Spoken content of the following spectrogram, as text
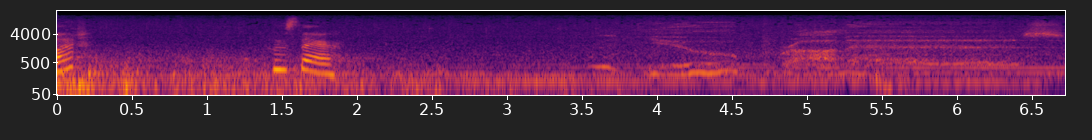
What? Who's there? You promise.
